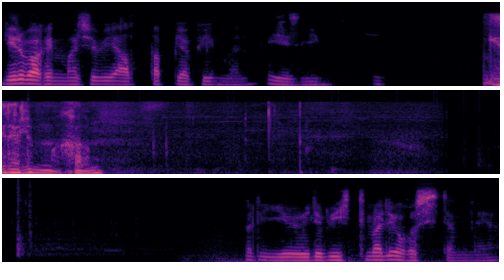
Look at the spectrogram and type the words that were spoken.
Gir bakayım maçı bir alt tab yapayım ben. izleyeyim. Girelim bakalım. Öyle bir ihtimal yok o sistemde ya.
